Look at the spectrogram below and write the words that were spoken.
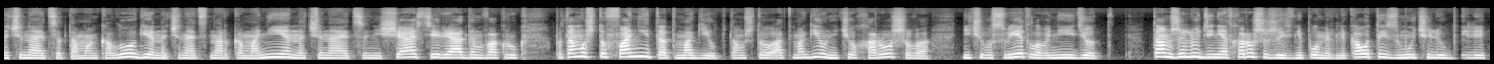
начинается там онкология, начинается наркомания, начинается несчастье рядом вокруг, потому что фонит от могил, потому что от могил ничего хорошего, ничего светлого не идет. Там же люди не от хорошей жизни померли, кого-то измучили, убили,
